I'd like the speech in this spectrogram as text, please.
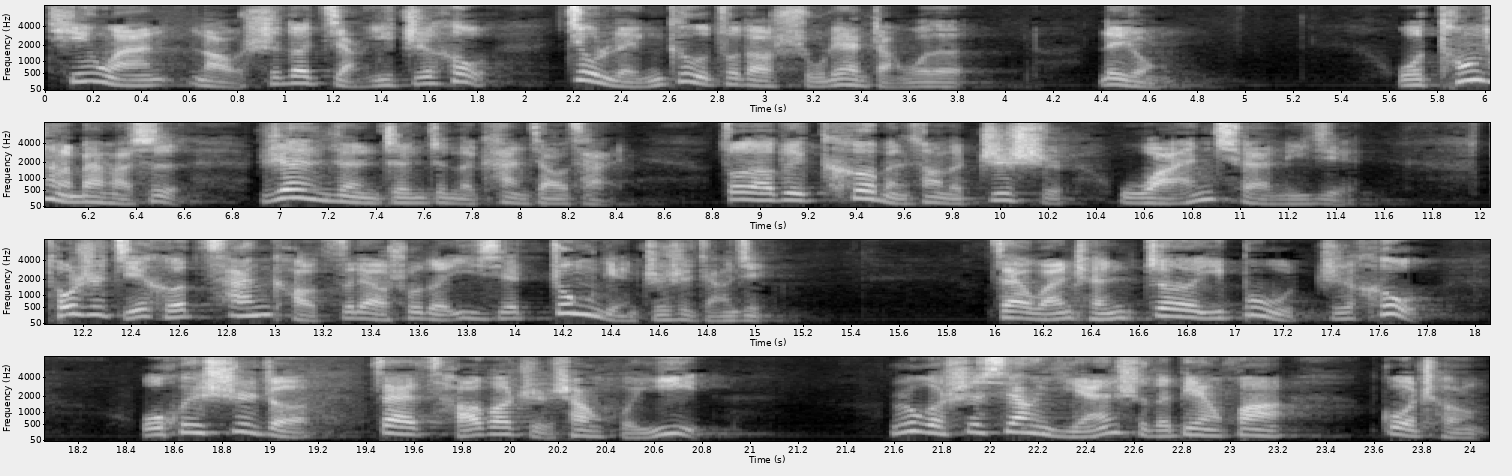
听完老师的讲义之后，就能够做到熟练掌握的内容。我通常的办法是认认真真的看教材，做到对课本上的知识完全理解，同时结合参考资料书的一些重点知识讲解。在完成这一步之后，我会试着在草稿纸上回忆。如果是像岩石的变化过程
